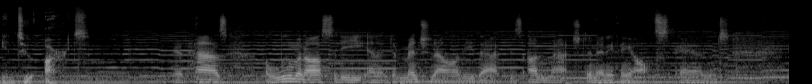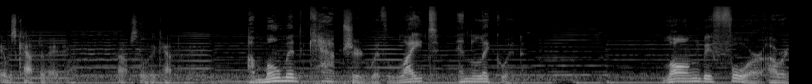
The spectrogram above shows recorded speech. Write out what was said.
into art. It has a luminosity and a dimensionality that is unmatched in anything else, and it was captivating, absolutely captivating. A moment captured with light and liquid long before our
